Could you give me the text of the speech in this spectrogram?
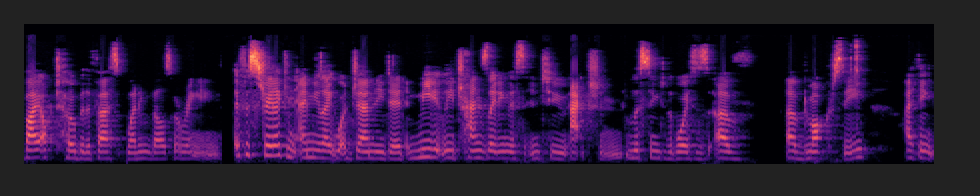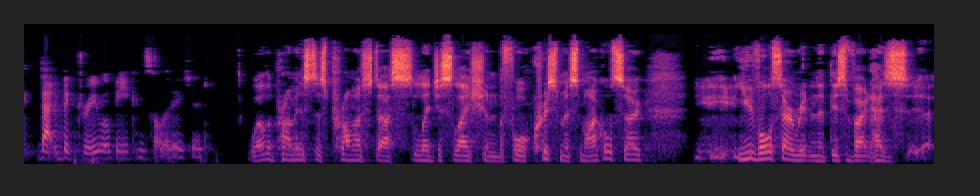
By October, the first wedding bells were ringing. If Australia can emulate what Germany did, immediately translating this into action, listening to the voices of, of democracy, I think that victory will be consolidated. Well, the Prime Minister's promised us legislation before Christmas, Michael. So you've also written that this vote has uh,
